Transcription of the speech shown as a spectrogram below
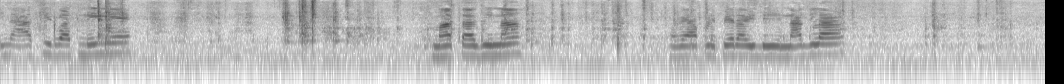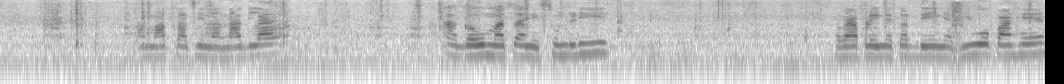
એના આશીર્વાદ લઈએ. માતાજીના. હવે આપણે પહેરાવી દઈએ નાગલા. આ માતાજીના નાગલા. આ ગૌ માતાની સુંદડી. હવે આપણે એને કરી દઈએ અહીંયા દીવો પાસે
